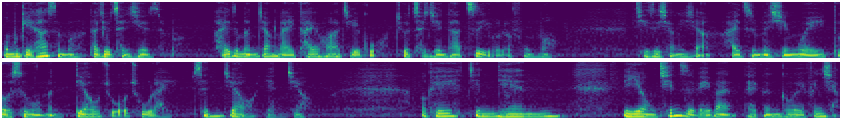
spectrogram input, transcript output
我们给他什么，他就呈现什么。孩子们将来开花结果，就呈现他自由的风貌。其实想一想，孩子们行为都是我们雕琢出来、身教言教。OK，今天利用亲子陪伴来跟各位分享，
